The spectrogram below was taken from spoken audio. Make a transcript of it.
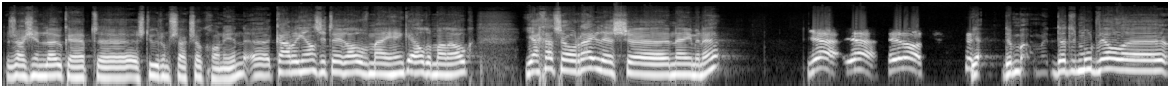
Dus als je een leuke hebt, eh, stuur hem straks ook gewoon in. Eh Karel Jan zit tegenover mij, Henk Elderman ook. Jij gaat zo rijles eh, nemen, hè? Ja, ja, heel goed. Ja, de, dat moet wel, eh,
